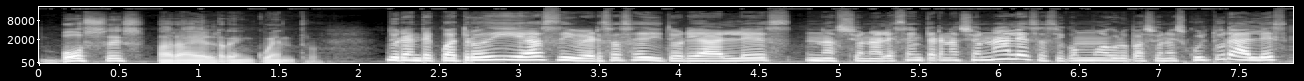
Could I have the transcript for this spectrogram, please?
Voces para el Reencuentro. Durante cuatro días, diversas editoriales nacionales e internacionales, así como agrupaciones culturales,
